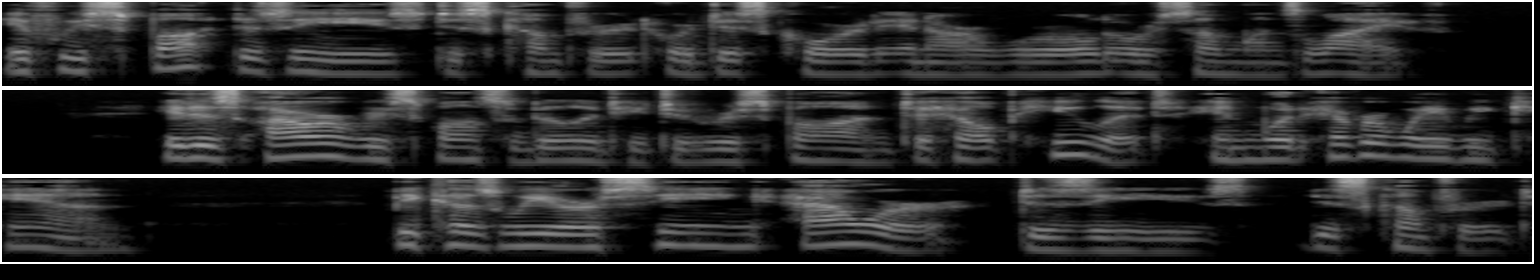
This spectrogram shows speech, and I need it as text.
if we spot disease, discomfort, or discord in our world or someone's life. It is our responsibility to respond to help heal it in whatever way we can because we are seeing our disease, discomfort,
